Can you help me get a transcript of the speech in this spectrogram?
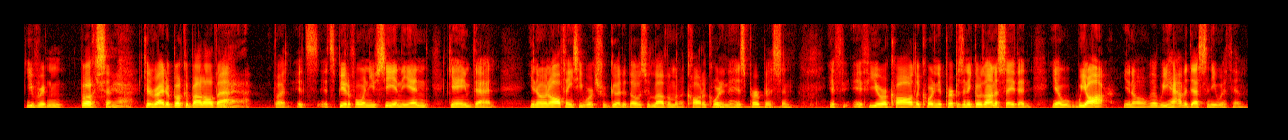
you've written books. Yeah. I could write a book about all that. Yeah. But it's it's beautiful when you see in the end game that, you know, in all things he works for good to those who love him and are called according to his purpose. And if if you are called according to purpose, and it goes on to say that, you know, we are you know, that we have a destiny with Him,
